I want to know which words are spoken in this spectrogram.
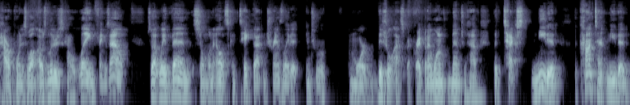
PowerPoint as well. I was literally just kind of laying things out so that way then someone else can take that and translate it into a more visual aspect, right? But I want them to have the text needed, the content needed,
